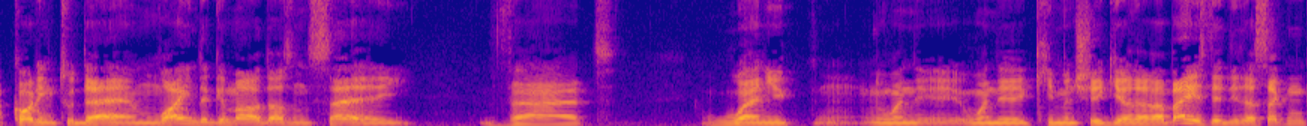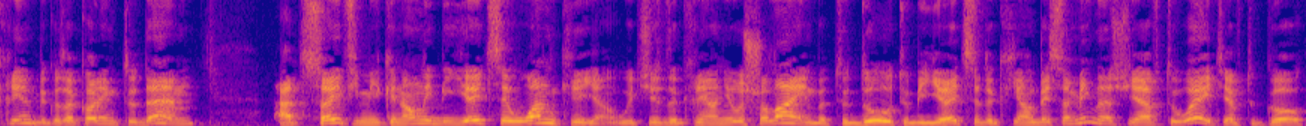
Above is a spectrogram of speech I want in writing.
According to them, why in the Gemara doesn't say that when you when when the Kiven Shegir the rabbis they did a second Kriya? Because according to them at Soifim you can only be Yotze one Kriya which is the Kriya on Yerushalayim. But to do to be Yotze the Kriya on Beis Hamikdash you have to wait. You have to go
